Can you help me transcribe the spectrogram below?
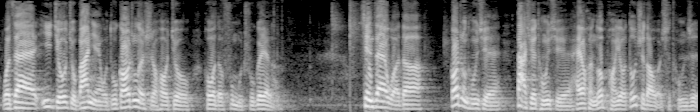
我在一九九八年我读高中的时候就和我的父母出柜了。现在我的高中同学、大学同学还有很多朋友都知道我是同志。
